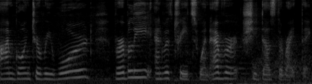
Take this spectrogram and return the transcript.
I'm going to reward verbally and with treats whenever she does the right thing.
